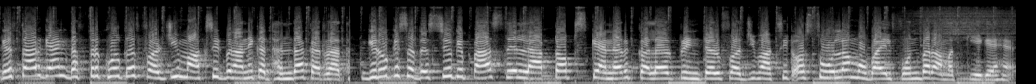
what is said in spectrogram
गिरफ़्तार गैंग दफ्तर खोलकर फर्जी मार्कशीट बनाने का धंधा कर रहा था। गिरोह के सदस्यों के पास से लैपटॉप, स्कैनर, कलर, प्रिंटर, फर्जी मार्कशीट और 16 मोबाइल फ़ोन बरामद किए गए हैं।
